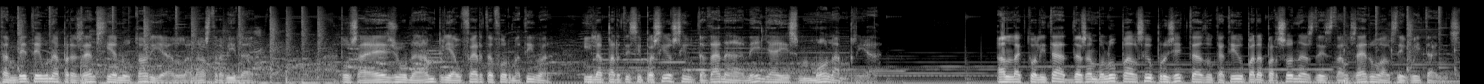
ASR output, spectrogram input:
també té una presència notòria en la nostra vida. Posseeix una àmplia oferta formativa i la participació ciutadana en ella és molt àmplia. En l'actualitat desenvolupa el seu projecte educatiu per a persones des dels 0 als 18 anys.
